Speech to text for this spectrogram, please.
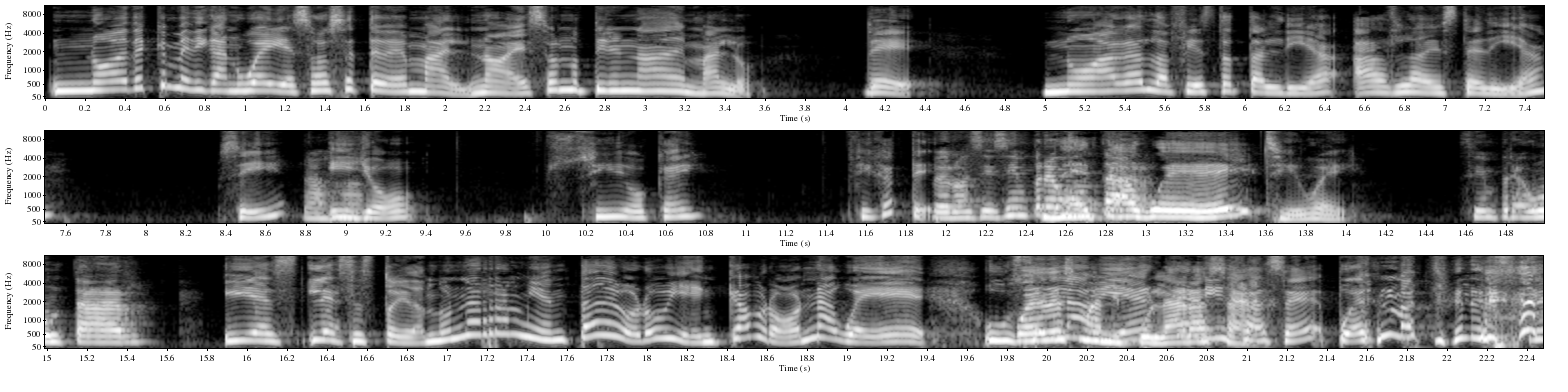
no de que me digan, güey, eso se te ve mal. No, eso no tiene nada de malo. De no hagas la fiesta tal día, hazla este día. ¿Sí? Ajá. Y yo, sí, ok. Fíjate. Pero así sin preguntar. güey. sí, güey. Sin preguntar. Y es- les estoy dando una herramienta de oro bien cabrona, güey. Puedes manipular a bien, canijas, ¿eh? Pueden manipular, sí,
